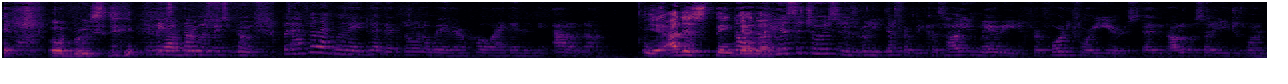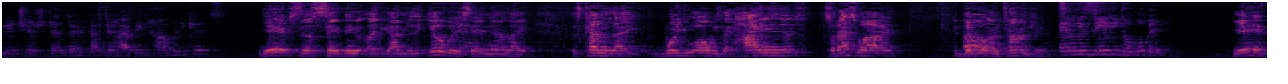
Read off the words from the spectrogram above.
or Bruce. it makes yeah, you comfortable. Bruce, It makes you. Bruce. But I feel like when they do it, they're throwing away their whole identity. I don't know. yeah, I just think No, that. but Uh, his situation is really different because how you married for 44 years and all of a sudden you just want to be a transgender after having how many kids? Yeah, it's just the same thing like the guy Malik Yo, but they Yeah. saying now like it's kind of like were you always like hiding this? So that's why the double Oh. entendre. And So he's dating a woman. Yeah.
